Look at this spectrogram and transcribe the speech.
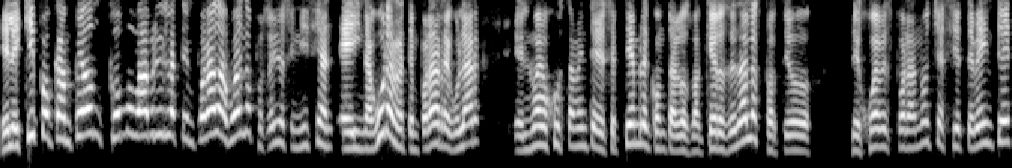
El equipo campeón, ¿cómo va a abrir la temporada? Bueno, pues ellos inician e inauguran la temporada regular el 9 justamente de septiembre contra los Vaqueros de Dallas, partido de jueves por la noche, 7:20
